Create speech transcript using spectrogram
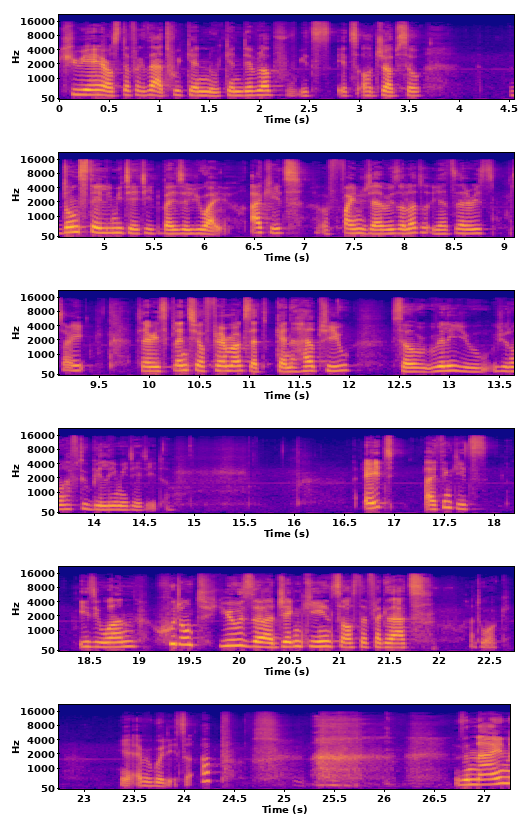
QA or stuff like that. We can, we can develop, it's, it's our job. So don't stay limited by the UI. Hack it. Find there is a lot. Yes, there is. Sorry, there is plenty of frameworks that can help you. So really, you you don't have to be limited. Eight. I think it's easy one. Who don't use uh, Jenkins or stuff like that at work? Yeah, everybody. So up. the nine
